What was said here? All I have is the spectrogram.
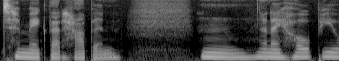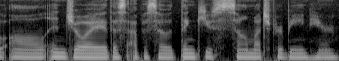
to make that happen. Hmm. And I hope you all enjoy this episode. Thank you so much for being here.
